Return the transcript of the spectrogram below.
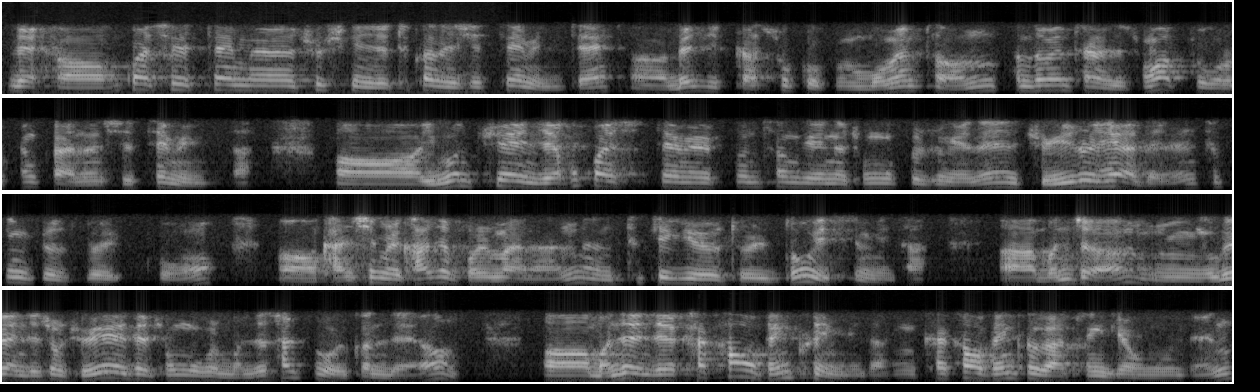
네, 어, 호가 시스템은 주식이 이제 특화된 시스템인데, 어, 매직과 수급, 모멘텀, 펀더멘탈을 종합적으로 평가하는 시스템입니다. 어, 이번 주에 이제 호가 시스템에 분탕되어 있는 종목들 중에는 주의를 해야 될 특징주도 있고, 어, 관심을 가져볼 만한 특징주들도 있습니다. 아, 먼저, 음, 우리가 이제 좀 주의해야 될 종목을 먼저 살펴볼 건데요. 어, 먼저 이제 카카오뱅크입니다. 카카오뱅크 같은 경우는,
